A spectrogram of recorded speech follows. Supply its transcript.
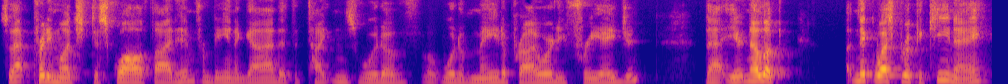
So that pretty much disqualified him from being a guy that the Titans would have would have made a priority free agent that year. Now look, Nick Westbrook-Ikhine,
